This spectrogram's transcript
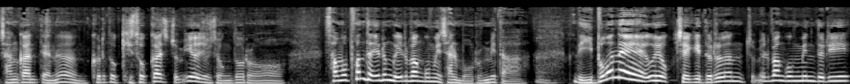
장관 때는 그래도 기소까지 좀 이어질 정도로 사모펀드 이런 거 일반 국민이 잘 모릅니다. 네. 근데 이번에 의혹 제기들은 좀 일반 국민들이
